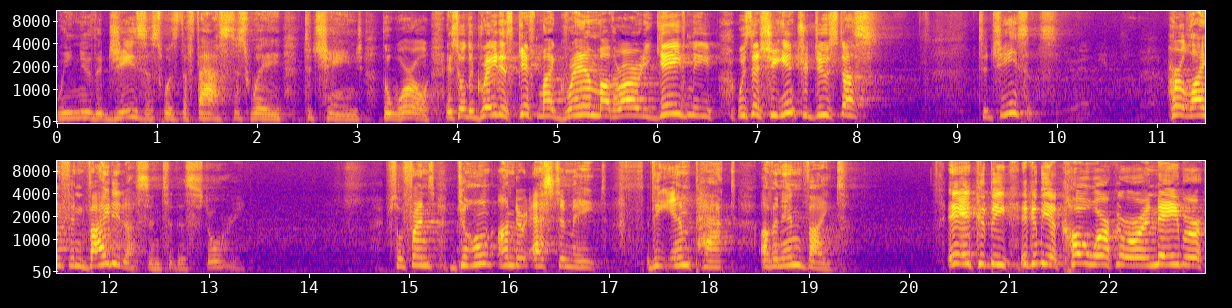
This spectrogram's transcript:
we knew that Jesus was the fastest way to change the world. And so the greatest gift my grandmother already gave me was that she introduced us to Jesus. Her life invited us into this story. So, friends, don't underestimate the impact of an invite. It, could be, it could be a coworker or a neighbor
